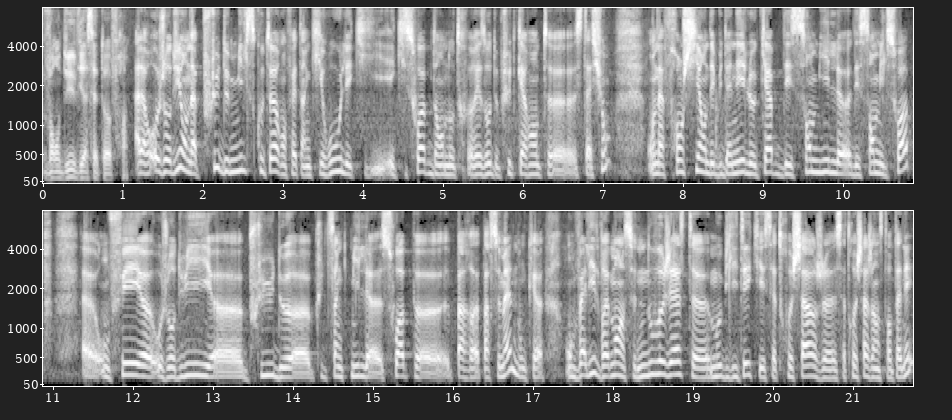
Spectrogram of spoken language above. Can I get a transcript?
vendus via cette offre? Alors aujourd'hui, on a plus de 1000 scooters en fait, hein, qui roulent et qui, et qui swappent dans notre réseau de plus de 40 stations. On a franchi en début d'année le cap des 100 000, des 100 000 swaps. Euh, on fait aujourd'hui euh, plus de plus de 5 000 swaps euh, par par semaine. Donc on valide vraiment ce nouveau geste mobilité qui est cette recharge cette recharge instantanée.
